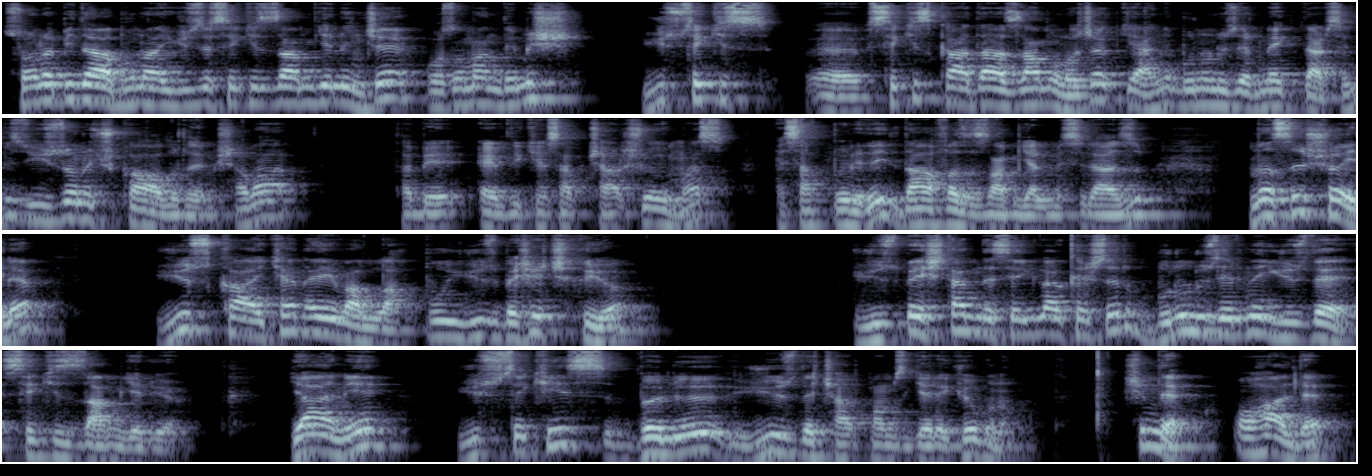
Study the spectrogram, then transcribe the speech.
Sonra bir daha buna %8 zam gelince o zaman demiş 108 8K daha zam olacak. Yani bunun üzerine eklerseniz 113K olur demiş. Ama tabi evdeki hesap çarşıya uymaz. Hesap böyle değil daha fazla zam gelmesi lazım. Nasıl? Şöyle 100K iken eyvallah bu 105'e çıkıyor. 105'ten de sevgili arkadaşlarım bunun üzerine %8 zam geliyor. Yani 108 bölü 100 de çarpmamız gerekiyor bunu. Şimdi o halde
